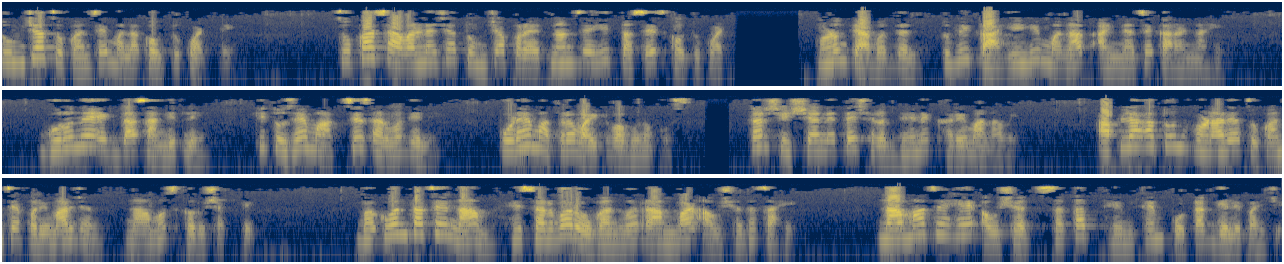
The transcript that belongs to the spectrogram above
तुमच्या चुकांचे मला कौतुक वाटते. चुका सावरण्याच्या तुमच्या प्रयत्नांचेही तसेच कौतुक वाटते. म्हणून त्याबद्दल तुम्ही काहीही मनात आणण्याचे कारण नाही. गुरुने एकदा सांगितले की तुझे मागचे सर्व गेले. पुढे मात्र वाईट वागू नकोस. तर शिष्याने ते श्रद्धेने खरे मानावे. आपल्या हातून होणाऱ्या चुकांचे परिमार्जन नामच करू शकते. भगवंताचे नाम हे सर्व रोगांवर रामबाण औषधच आहे. नामाचे हे औषध सतत थेंब थेंब पोटात गेले पाहिजे.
